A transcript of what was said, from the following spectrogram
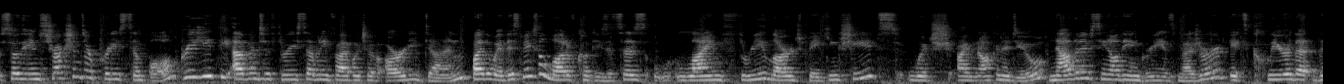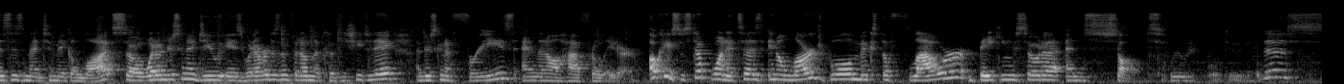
So the instructions are pretty simple. Preheat the oven to 375, which I've already done. By the way, this makes a lot of cookies. It says line three large baking sheets, which I'm not gonna do. Now that I've seen all the ingredients measured, it's clear that this is meant to make a lot. So what I'm just gonna do is whatever doesn't fit on the cookie sheet today, I'm just gonna freeze and then I'll have for later. Okay, so step one, it says in a large bowl, mix the flour, baking soda, and salt. We will do this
